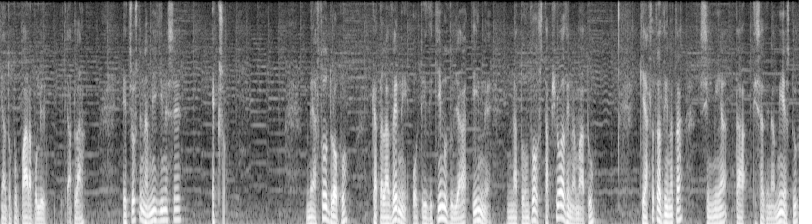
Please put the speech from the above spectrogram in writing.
για να το πω πάρα πολύ απλά, έτσι ώστε να μην γίνεσαι έξω. Με αυτόν τον τρόπο καταλαβαίνει ότι η δική μου δουλειά είναι να τον δω στα πιο αδύναμά του και αυτά τα δύνατα σημεία, τα, τις αδυναμίες του,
